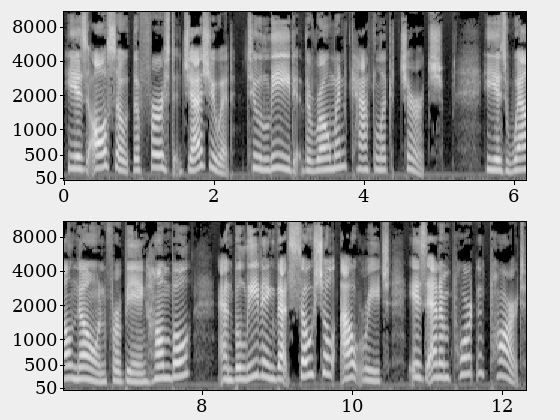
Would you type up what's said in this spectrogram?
He is also the first Jesuit to lead the Roman Catholic Church. He is well known for being humble and believing that social outreach is an important part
